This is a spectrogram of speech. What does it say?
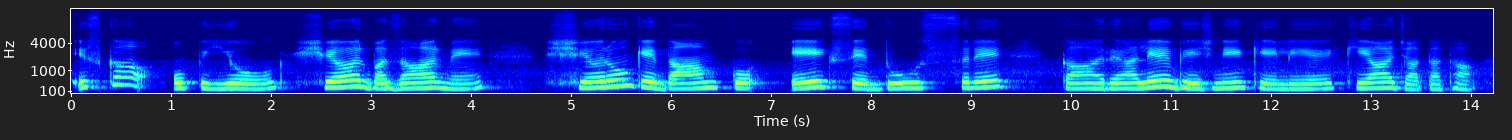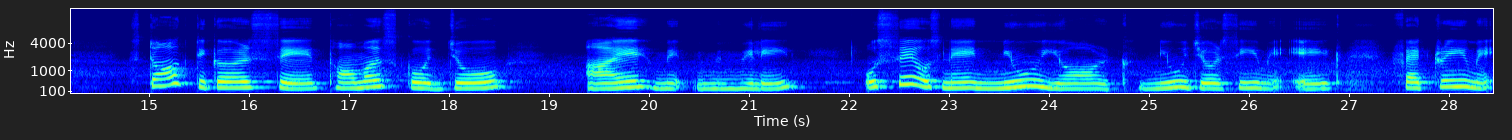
इसका उपयोग शेयर बाज़ार में शेयरों के दाम को एक से दूसरे कार्यालय भेजने के लिए किया जाता था। स्टॉक टिकर से थॉमस को जो आय मिली, उससे उसने न्यूयॉर्क न्यू जर्सी में एक फैक्ट्री में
